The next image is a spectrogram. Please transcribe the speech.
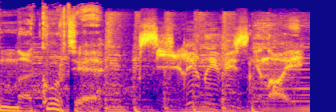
На корте с Еленой Визниной.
